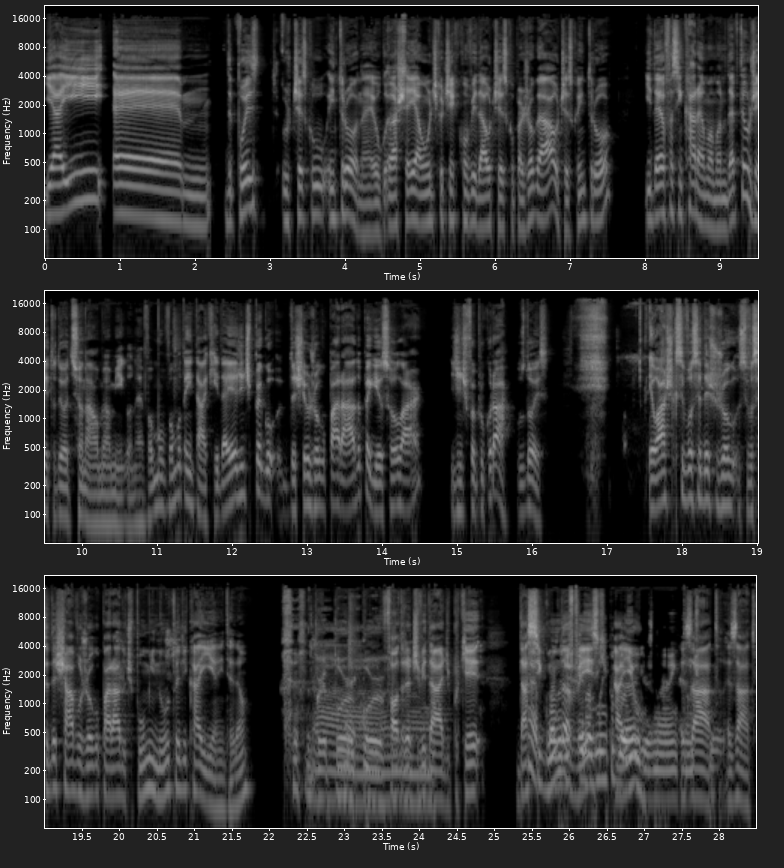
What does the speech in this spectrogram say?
E aí, é, depois o Chesco entrou, né? Eu, eu achei aonde que eu tinha que convidar o Chesco pra jogar, o Chesco entrou. E daí eu falei assim, caramba, mano, deve ter um jeito de eu adicionar o meu amigo, né? Vamos, vamos tentar aqui. Daí a gente pegou, deixei o jogo parado, peguei o celular e a gente foi procurar, os dois. Eu acho que se você deixa o jogo, se você deixava o jogo parado tipo um minuto, ele caía, entendeu? Por, Ah, por, por falta de atividade, porque da É, segunda vez que caiu, grandes, né? Então, exato, tipo, exato.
